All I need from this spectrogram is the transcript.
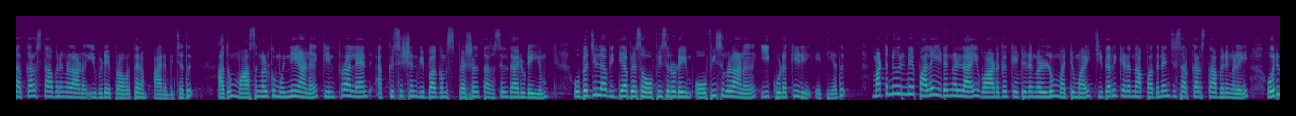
സർക്കാർ സ്ഥാപനങ്ങളാണ് ഇവിടെ പ്രവർത്തനം ആരംഭിച്ചത്. അതും മാസങ്ങൾക്ക് മുന്നെയാണ് കിൻഫ്ര ലാൻഡ് അക്വിസിഷൻ വിഭാഗം സ്പെഷ്യൽ തഹസിൽദാരുടെയും ഉപജില്ലാ വിദ്യാഭ്യാസ ഓഫീസറുടെയും ഓഫീസുകളാണ് ഈ കുടക്കീഴിൽ എത്തിയത്. മട്ടന്നൂരിന്റെ പലയിടങ്ങളിലായി വാടക കെട്ടിടങ്ങളിലും മറ്റുമായി ചിതറിക്കിടന്ന പതിനഞ്ച് സർക്കാർ സ്ഥാപനങ്ങളെ ഒരു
